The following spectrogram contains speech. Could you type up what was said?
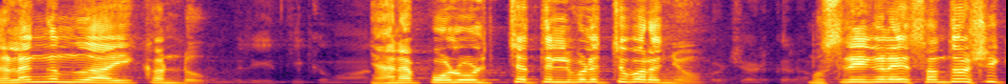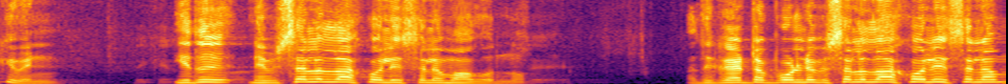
തിളങ്ങുന്നതായി കണ്ടു. ഞാനപ്പോൾ ഉച്ചത്തിൽ വിളിച്ചു പറഞ്ഞു മുസ്ലിങ്ങളെ സന്തോഷിക്കുവിൻ. ഇത് നബി സല്ലല്ലാഹു അലൈഹി വസല്ലം ആകുന്നു. അത് കേട്ടപ്പോൾ നബി സല്ലല്ലാഹു അലൈഹി വസല്ലം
